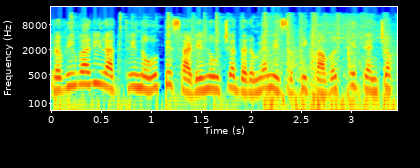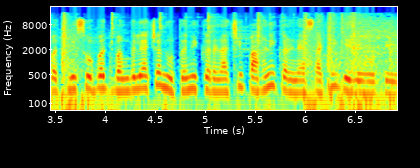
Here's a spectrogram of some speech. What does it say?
रविवारी रात्री नऊ ते साडेनऊच्या दरम्यान एसपी कावत हे त्यांच्या पत्नीसोबत बंगल्याच्या नूतनीकरणाची पाहणी करण्यासाठी गेले होते.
